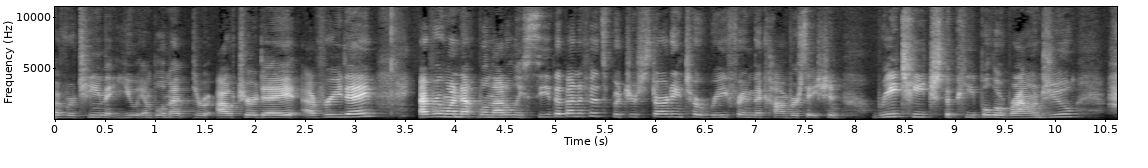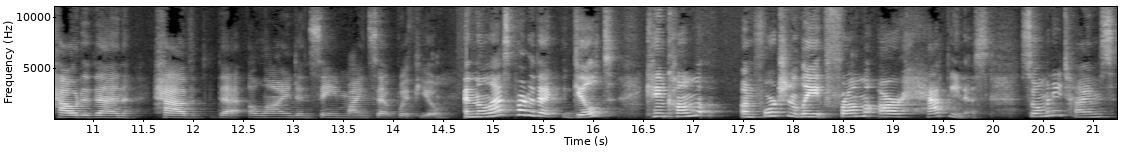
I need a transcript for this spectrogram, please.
a routine that you implement throughout your day every day, everyone will not only see the benefits, but you're starting to reframe the conversation, reteach the people around you how to then have that aligned and same mindset with you. And the last part of that guilt can come, unfortunately, from our happiness. So many times,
